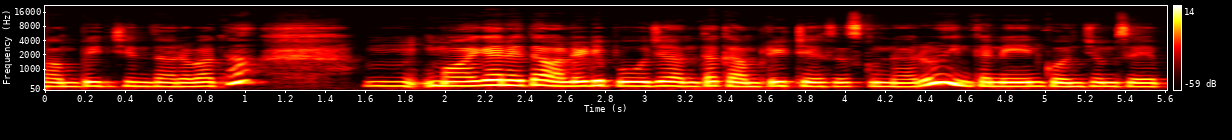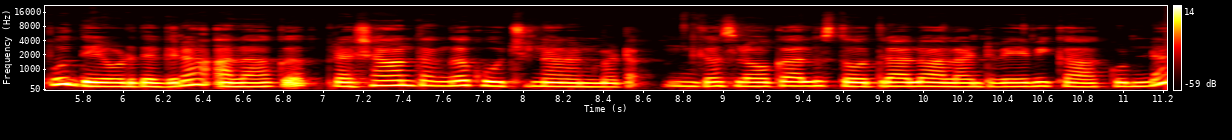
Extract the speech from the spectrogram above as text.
పంపించిన తర్వాత మ్, అయితే ఆల్రెడీ పూజ అంతా కంప్లీట్ చేసేసుకున్నారు. ఇంకా నేను కొంచెం సేపు దేవుడి దగ్గర అలా ప్రశాంతంగా కూర్చున్నాను అనమాట ఇంకా శ్లోకాలు స్తోత్రాలు అలాంటివి ఏవి కాకుండా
